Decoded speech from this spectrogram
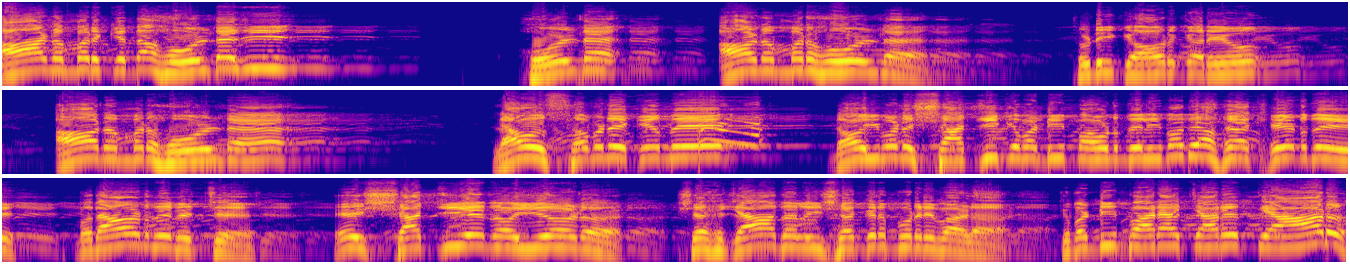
ਆ ਨੰਬਰ ਕਿੱਦਾਂ ਹੋਲਡ ਹੈ ਜੀ? ਹੋਲਡ ਹੈ। ਆ ਨੰਬਰ ਹੋਲਡ ਹੈ। ਥੋੜੀ ਗੌਰ ਕਰਿਓ। ਆ ਨੰਬਰ ਹੋਲਡ ਹੈ। ਲਓ ਸਾਹਮਣੇ ਕਹਿੰਦੇ ਨੌਜਵਾਨ ਸ਼ਾਜੀ ਕਬੱਡੀ ਪਾਉਣ ਦੇ ਲਈ ਵਧਿਆ ਹੋਇਆ ਖੇਡ ਦੇ ਮੈਦਾਨ ਦੇ ਵਿੱਚ। ਇਹ ਸ਼ਾਜੀ ਹੈ ਨੌਜਵਾਨ ਸ਼ਹਿਜਾਦ ਅਲੀ ਸ਼ੰਕਰਪੁਰੇ ਵਾਲਾ। ਕਬੱਡੀ ਪਾ ਰਿਹਾ, ਚਾਰੇ ਤਿਆਰ।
